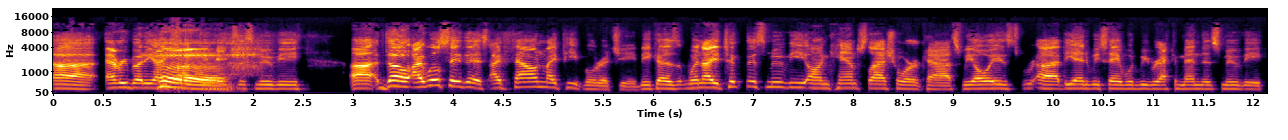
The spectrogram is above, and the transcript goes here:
Uh, everybody I talk to hates this movie. Uh, though I will say this, I found my people, Richie, because when I took this movie on Camp Slash Horrorcast, we always uh, at the end we say, would we recommend this movie?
